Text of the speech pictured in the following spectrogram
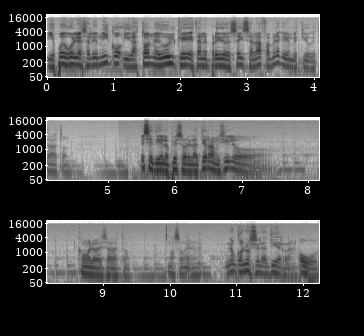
Y después vuelve a salir Nico y Gastón Edul, que está en el predio de Seis en la AFA. Mira qué bien vestido que está Gastón. ¿Ese tiene los pies sobre la tierra, misil, o cómo lo ves a Gastón? Más o menos, ¿no? No conoce la tierra. Uy.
